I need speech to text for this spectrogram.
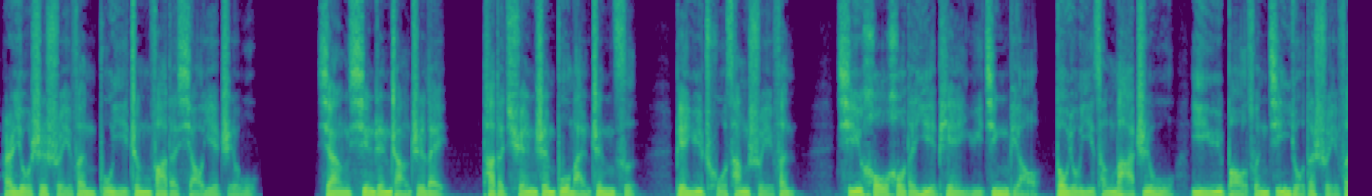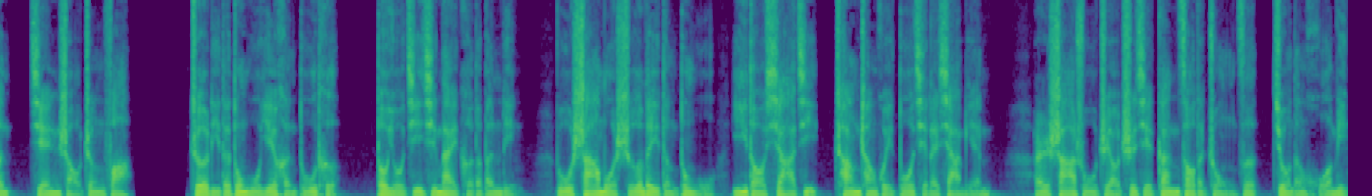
而又使水分不易蒸发的小叶植物，像仙人掌之类。它的全身布满针刺，便于储藏水分。其厚厚的叶片与茎表都有一层蜡质物，易于保存仅有的水分，减少蒸发。这里的动物也很独特，都有极其耐渴的本领，如沙漠蛇类等动物，一到夏季常常会躲起来夏眠。而沙鼠只要吃些干燥的种子就能活命。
